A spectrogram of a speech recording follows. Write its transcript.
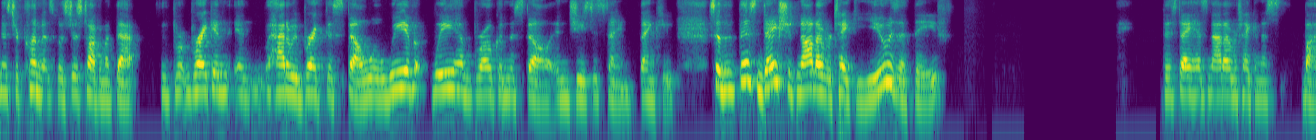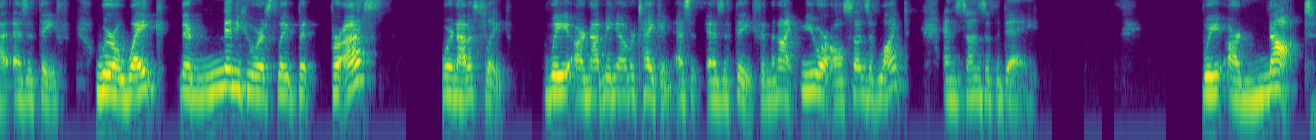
Mr. Clements was just talking about that. Breaking. In, how do we break this spell? Well, we have we have broken the spell in Jesus' name. Thank you. So that this day should not overtake you as a thief this day has not overtaken us by, as a thief. We're awake. There are many who are asleep, but for us, we're not asleep. We are not being overtaken as, as a thief in the night. You are all sons of light and sons of the day. We are not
